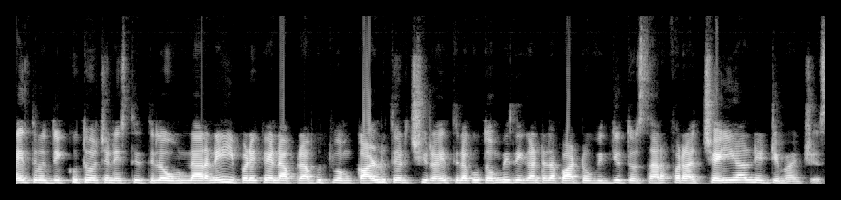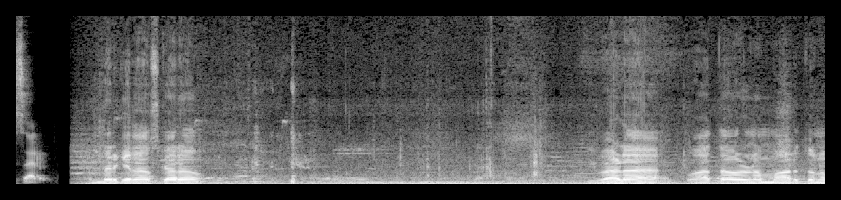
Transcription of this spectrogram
రైతులు దిక్కుతోచని స్థితిలో ఉన్నారని ఇప్పటికైనా ప్రభుత్వం కళ్ళు తెరిచి రైతులకు తొమ్మిది గంటల పాటు విద్యుత్ సరఫరా చేయాలని డిమాండ్ చేశారు. అందరికీ నమస్కారం. ఇవాళ వాతావరణం మారుతున్న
